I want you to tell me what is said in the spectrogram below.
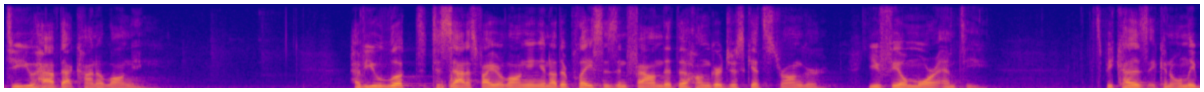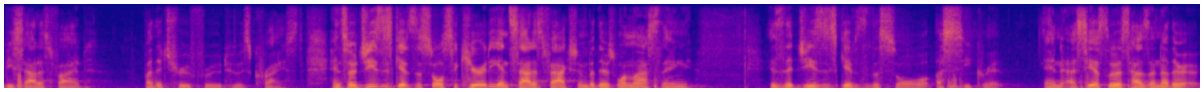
Do you have that kind of longing? Have you looked to satisfy your longing in other places and found that the hunger just gets stronger? You feel more empty. It's because it can only be satisfied by the true food who is Christ. And so Jesus gives the soul security and satisfaction, but there's one last thing is that Jesus gives the soul a secret. And uh, C.S. Lewis has another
